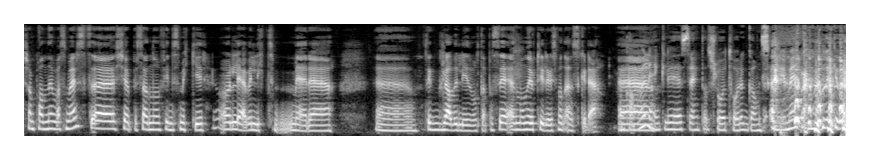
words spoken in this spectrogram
champagne, hva som helst. Uh, kjøpe seg noen fine smykker og leve litt mer uh, det glade liv, holdt jeg på å si, enn man har gjort tidligere hvis man ønsker det. Man kan vel egentlig strengt tatt slå ut håret ganske mye mer, men ikke?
